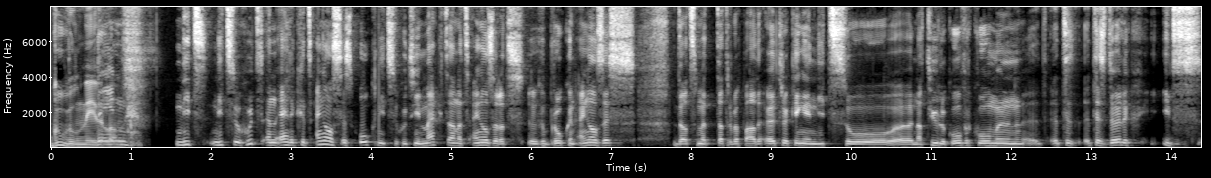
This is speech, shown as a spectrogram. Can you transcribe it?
Google-Nederlands? Nee niet, niet zo goed. En eigenlijk het Engels is ook niet zo goed. Je merkt aan het Engels dat het gebroken Engels is, dat, met, dat er bepaalde uitdrukkingen niet zo uh, natuurlijk overkomen. Het, het, is duidelijk iets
